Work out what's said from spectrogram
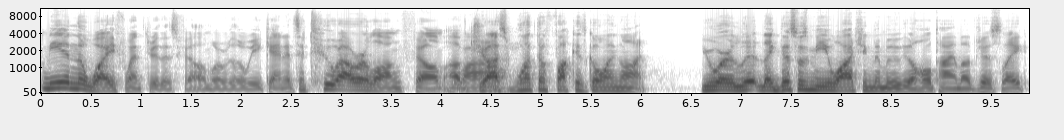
Me and the wife went through this film over the weekend. It's a two-hour-long film of Wow. just what the fuck is going on. You are li- like this was me watching the movie the whole time of just like,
